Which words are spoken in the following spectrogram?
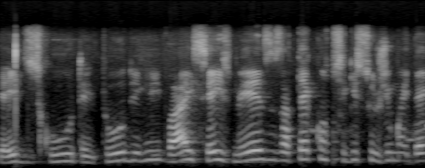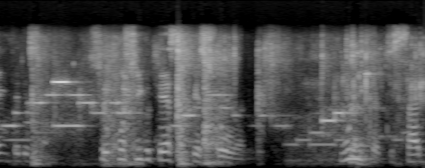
e aí discutem tudo e vai seis meses até conseguir surgir uma ideia interessante. Se eu consigo ter essa pessoa única que sabe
